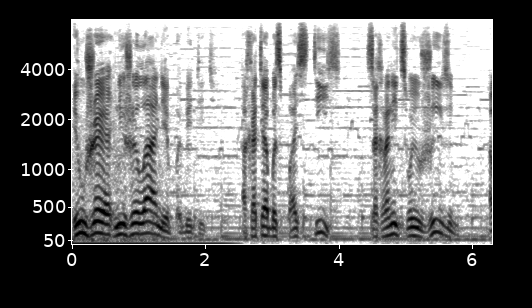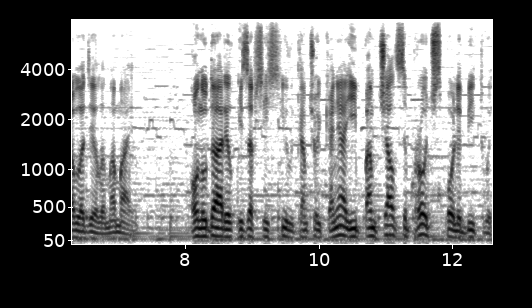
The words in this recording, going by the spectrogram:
И уже не желание победить, а хотя бы спастись, сохранить свою жизнь, овладело Мамаем. Он ударил изо всей силы камчой коня и помчался прочь с поля битвы,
